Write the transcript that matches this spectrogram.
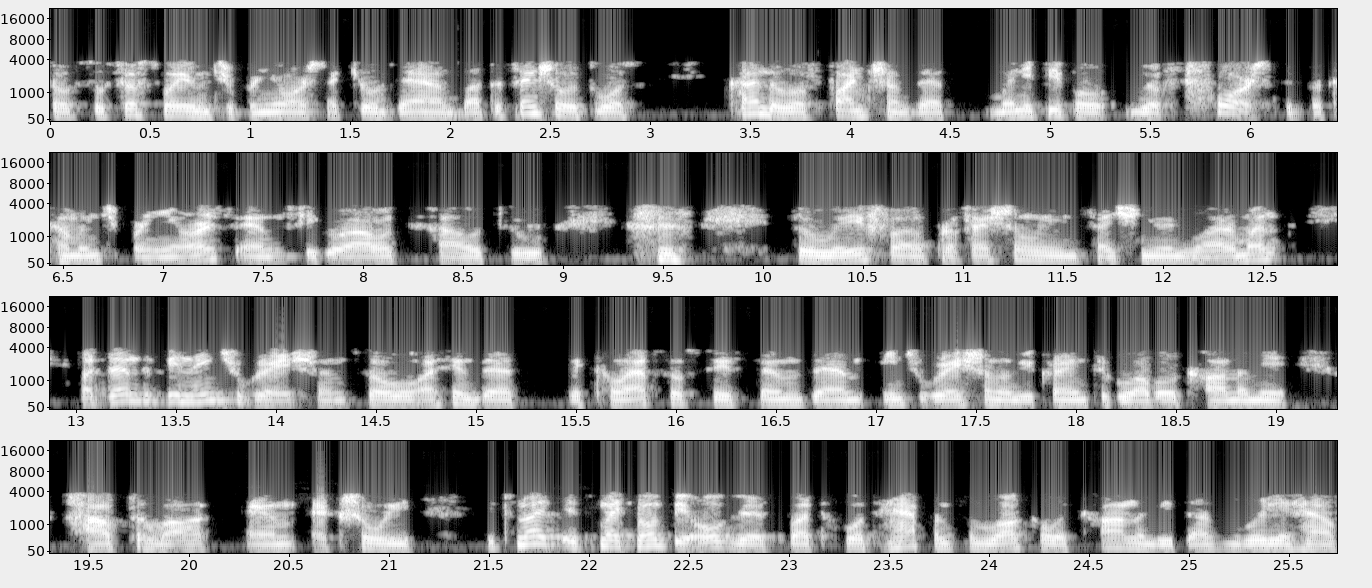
so so first wave entrepreneurs occurred then, but essentially it was kind of a function that many people were forced to become entrepreneurs and figure out how to to live uh, professionally in such new environment. But then there's been integration. So I think that the collapse of systems and integration of Ukraine to global economy helped a lot. And actually, it might it might not be obvious, but what happens in local economy doesn't really have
